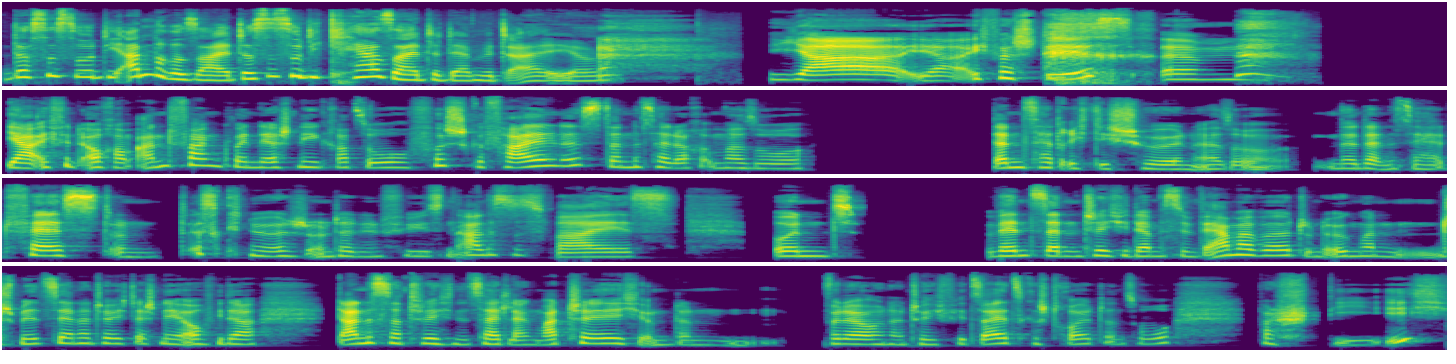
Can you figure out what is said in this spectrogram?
das ist so die andere Seite. Das ist so die Kehrseite der Medaille. Ja, ja, ich verstehe es. ähm, ja, ich finde auch am Anfang, wenn der Schnee gerade so frisch gefallen ist, dann ist halt auch immer so, dann ist halt richtig schön. Also, ne, dann ist er halt fest und es knirscht unter den Füßen, alles ist weiß. Und wenn es dann natürlich wieder ein bisschen wärmer wird und irgendwann schmilzt ja natürlich der Schnee auch wieder, dann ist natürlich eine Zeit lang matschig und dann wird ja auch natürlich viel Salz gestreut und so. Verstehe ich.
